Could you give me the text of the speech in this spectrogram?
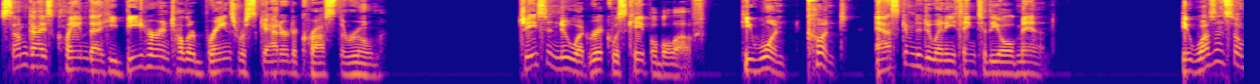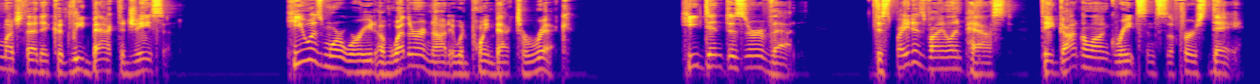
Some guys claimed that he beat her until her brains were scattered across the room. Jason knew what Rick was capable of. He wouldn't, couldn't, ask him to do anything to the old man. It wasn't so much that it could lead back to Jason. He was more worried of whether or not it would point back to Rick. He didn't deserve that. Despite his violent past, they'd gotten along great since the first day.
